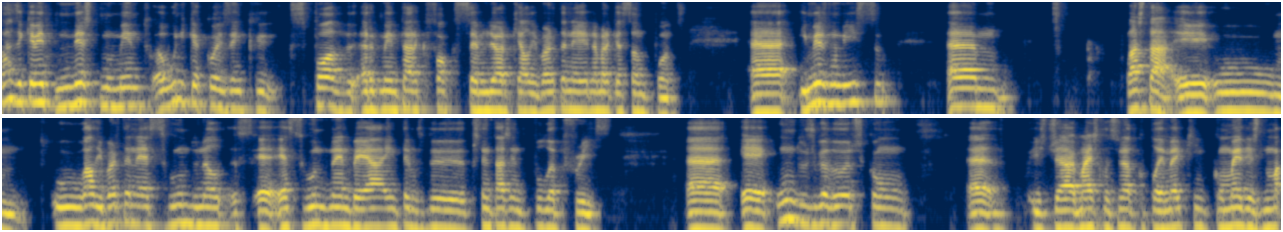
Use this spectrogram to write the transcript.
Basicamente, neste momento, a única coisa em que, se pode argumentar que Fox é melhor que Ali Burton é na marcação de pontos. Uh, e mesmo nisso, um, lá está, é, o, o Ali Burton é segundo, na, é, é, segundo na NBA em termos de percentagem de pull-up freeze. Uh, é um dos jogadores com, uh, isto já é mais relacionado com o playmaking, com médias de, uh,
